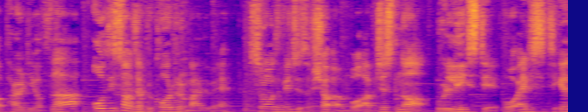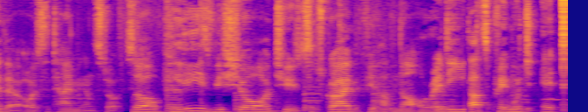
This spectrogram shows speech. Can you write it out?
got a parody of that. All these songs I've recorded them by the way. Some of the videos I've shot them, but I've just not released it or edited together or it's the timing and stuff. So please be sure to subscribe if you have not already. That's pretty much it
